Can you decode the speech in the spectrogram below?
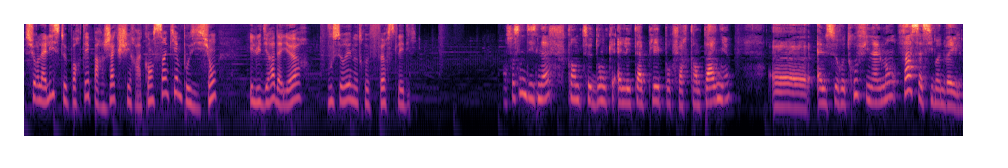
sur la liste portée par Jacques Chirac en cinquième position. Il lui dira d'ailleurs Vous serez notre First Lady. En 79, quand donc elle est appelée pour faire campagne, euh, elle se retrouve finalement face à Simone Veil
